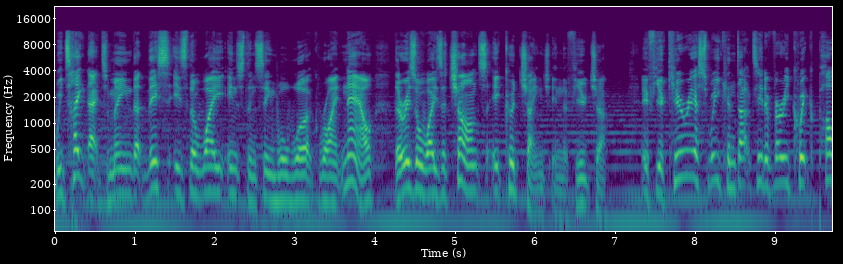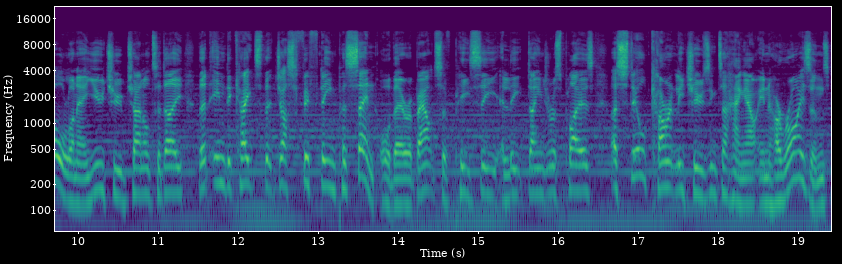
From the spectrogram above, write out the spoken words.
We take that to mean that this is the way instancing will work right now. There is always a chance it could change in the future. If you're curious we conducted a very quick poll on our YouTube channel today that indicates that just 15% or thereabouts of PC Elite Dangerous players are still currently choosing to hang out in Horizons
